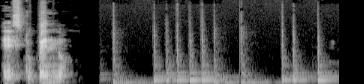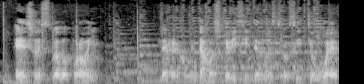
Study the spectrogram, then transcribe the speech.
Estupendo. Eso es todo por hoy. Le recomendamos que visite nuestro sitio web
